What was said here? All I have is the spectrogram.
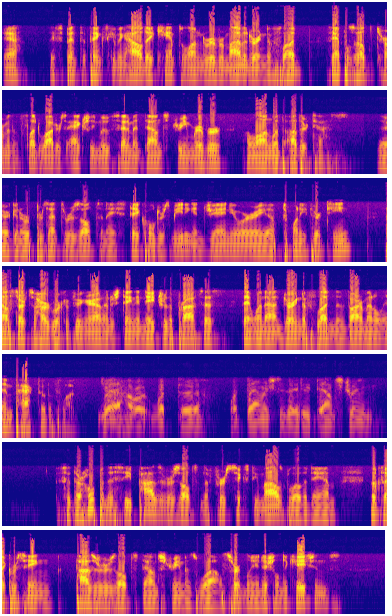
yeah, they spent the Thanksgiving holiday camped along the river monitoring the flood. Samples helped determine that floodwaters actually move sediment downstream river along with other tests. They're going to present the results in a stakeholders meeting in January of 2013. Now starts the hard work of figuring out and understanding the nature of the process that went on during the flood and the environmental impact of the flood. Yeah. How, what uh, what damage did they do downstream? So they're hoping to see positive results in the first 60 miles below the dam. Looks like we're seeing positive results downstream as well. Certainly, initial indications,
